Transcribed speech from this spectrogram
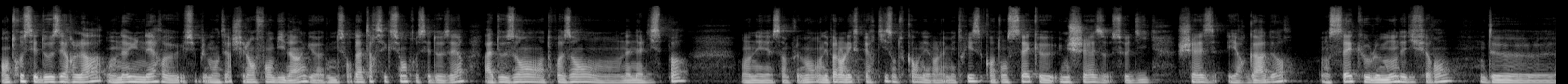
Entre ces deux aires-là, on a une aire euh, supplémentaire chez l'enfant bilingue, une sorte d'intersection entre ces deux aires. À deux ans, à trois ans, on n'analyse pas. On est simplement, on n'est pas dans l'expertise, en tout cas, on est dans la maîtrise. Quand on sait qu'une chaise se dit chaise et ergador, on sait que le monde est différent de,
